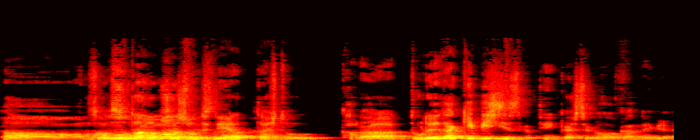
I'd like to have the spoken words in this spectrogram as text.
ああ、まあそのタワーマンションで出会ったはい人から、どれだけビジネスが展開したかわかんないぐらい。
